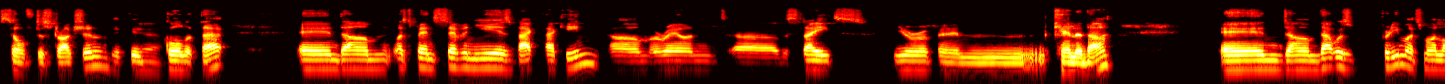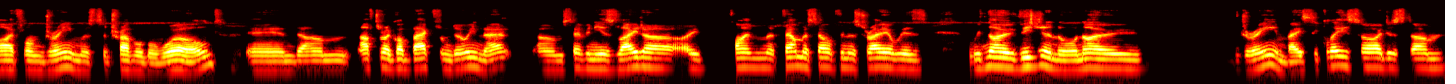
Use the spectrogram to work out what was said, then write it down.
self destruction, if you yeah. call it that. And um, I spent seven years backpacking um, around uh, the States, Europe, and Canada. And um, that was pretty much my lifelong dream was to travel the world. And um, after I got back from doing that, um, seven years later, I find, found myself in Australia with with no vision or no dream basically so i just um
